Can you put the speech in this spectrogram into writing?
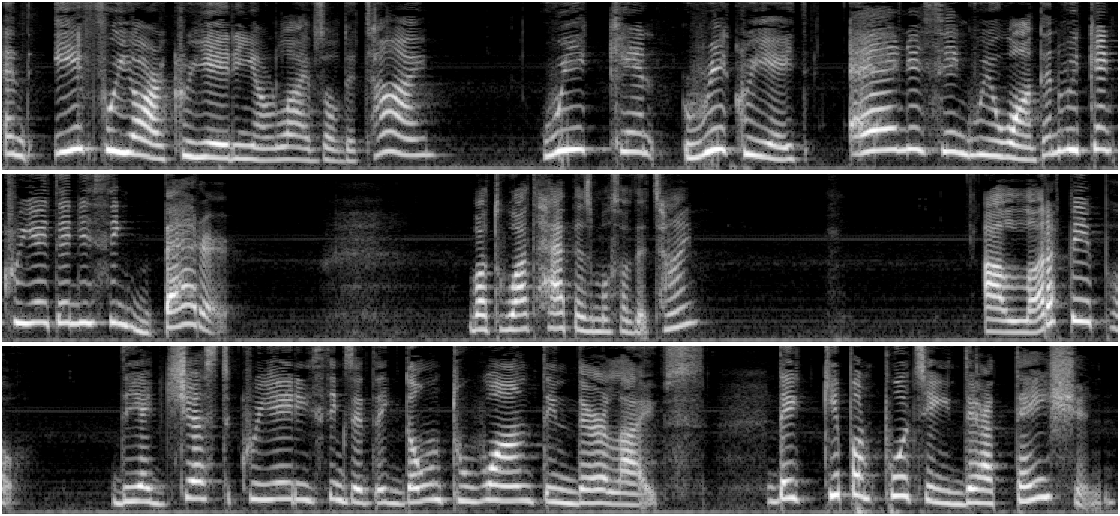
And if we are creating our lives all the time, we can recreate anything we want and we can create anything better. But what happens most of the time? A lot of people, they are just creating things that they don't want in their lives. They keep on putting their attention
